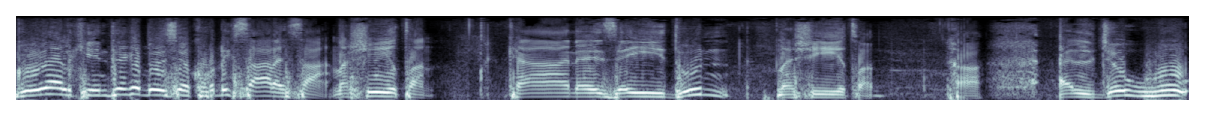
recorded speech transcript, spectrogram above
godaalkii intee ka bedeshay kordhig saaraysaa? Nashiitan kaana zaydun nashiitan aljawu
